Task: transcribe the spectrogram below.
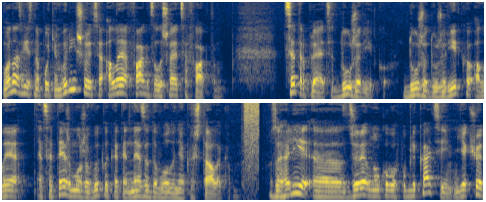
Вона, звісно, потім вирішується, але факт залишається фактом. Це трапляється дуже рідко, дуже дуже рідко, але це теж може викликати незадоволення кришталиком. Взагалі, е, з джерел наукових публікацій, якщо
